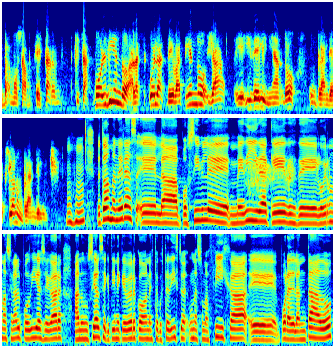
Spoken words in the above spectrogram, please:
vamos a estar quizás volviendo a las escuelas, debatiendo ya eh, y delineando un plan de acción, un plan de lucha. De todas maneras, eh, la posible medida que desde el Gobierno Nacional podía llegar a anunciarse, que tiene que ver con esto que usted dice, una suma fija eh, por adelantado,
